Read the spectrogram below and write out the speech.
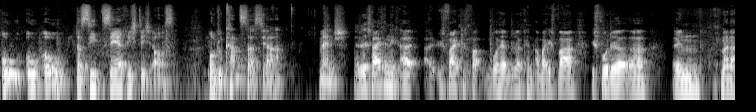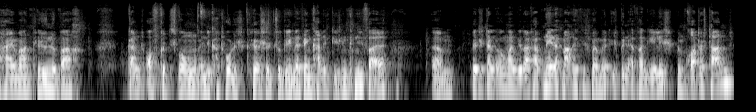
Oh, oh, oh, das sieht sehr richtig aus. Oh, du kannst das ja. Mensch. Also ich weiß ja nicht, äh, ich weiß nicht, woher du das kennst, aber ich war, ich wurde äh, in meiner Heimat Lünebach ganz oft gezwungen, in die katholische Kirche zu gehen. Deswegen kann ich diesen Kniefall. Ähm, bis ich dann irgendwann gesagt habe, nee, das mache ich nicht mehr mit. Ich bin evangelisch, ich bin Protestant.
